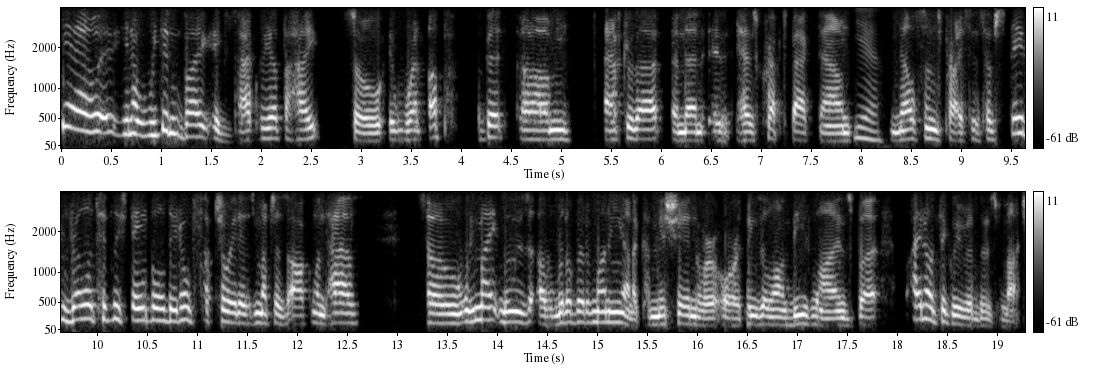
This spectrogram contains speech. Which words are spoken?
Yeah, you know, we didn't buy exactly at the height, so it went up a bit um, after that, and then it has crept back down. Yeah. Nelson's prices have stayed relatively stable. They don't fluctuate as much as Auckland has. So we might lose a little bit of money on a commission or, or things along these lines, but I don't think we would lose much.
